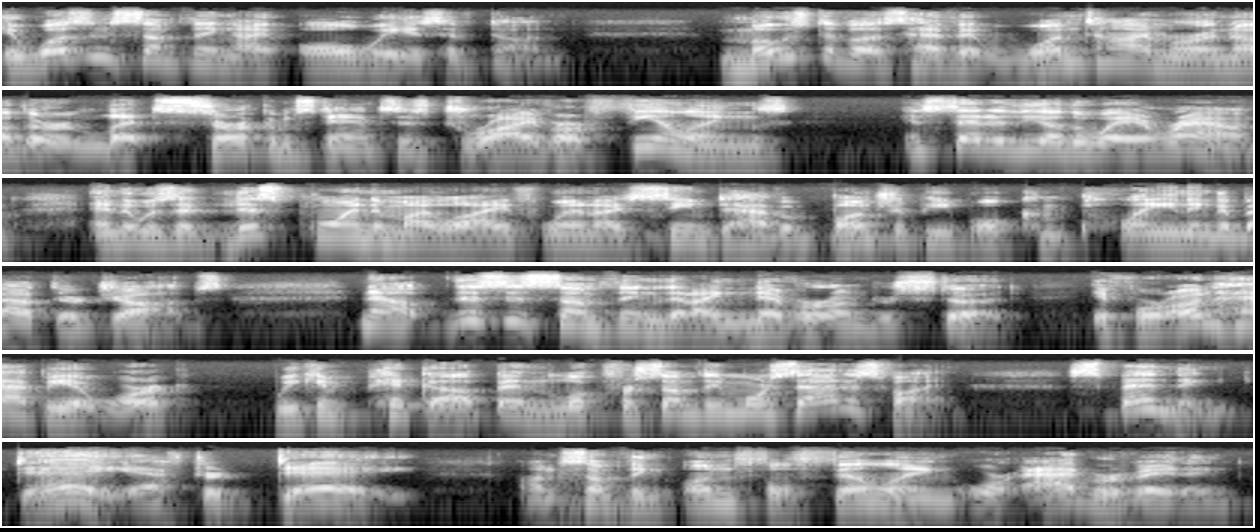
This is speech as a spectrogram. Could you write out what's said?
it wasn't something I always have done. Most of us have at one time or another let circumstances drive our feelings instead of the other way around. And it was at this point in my life when I seemed to have a bunch of people complaining about their jobs. Now, this is something that I never understood. If we're unhappy at work, we can pick up and look for something more satisfying. Spending day after day on something unfulfilling or aggravating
